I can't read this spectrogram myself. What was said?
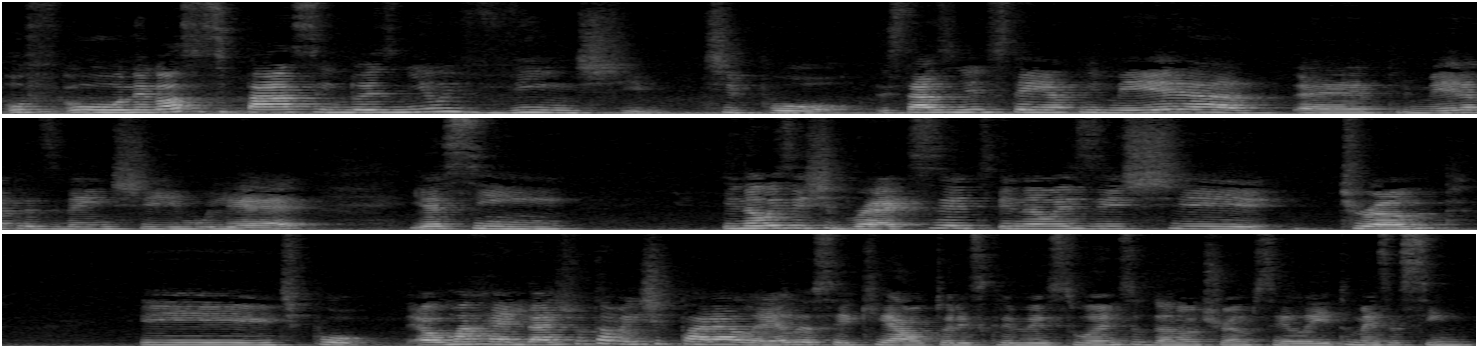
o, o negócio se passa em 2020. Tipo, Estados Unidos tem a primeira, é, primeira presidente mulher, e assim, e não existe Brexit, e não existe Trump, e tipo, é uma realidade totalmente paralela. Eu sei que a autora escreveu isso antes do Donald Trump ser eleito, mas assim,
